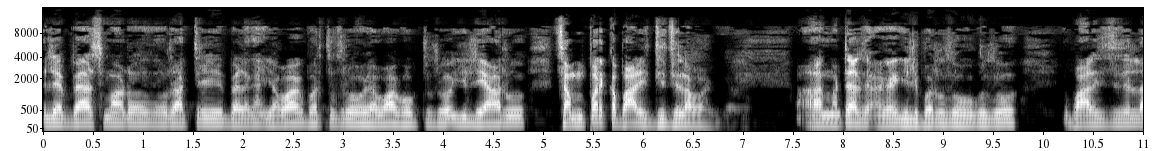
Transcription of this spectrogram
ಇಲ್ಲಿ ಅಭ್ಯಾಸ ಮಾಡೋದು, ರಾತ್ರಿ ಬೆಳಗ ಯಾವಾಗ ಬರ್ತಿದ್ರು, ಯಾವಾಗ ಹೋಗ್ತಿದ್ರು, ಇಲ್ಲಿ ಯಾರು ಸಂಪರ್ಕ ಭಾಳ ಇದ್ದಿದ್ದಿಲ್ಲ ಅವಾಗ. ಆ ಮಠ ಇಲ್ಲಿ ಬರೋದು, ಹೋಗೋದು ಭಾಳ ಇದ್ದಿದ್ದಿಲ್ಲ.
